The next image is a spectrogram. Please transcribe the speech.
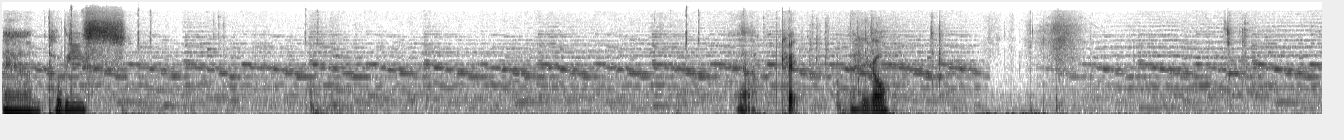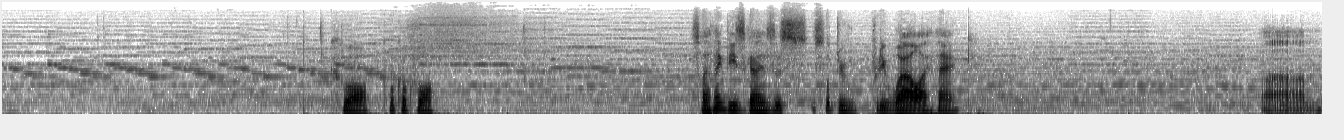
And police. Yeah, okay. There you go. Cool, cool, cool, cool. So I think these guys, this, this will do pretty well, I think. Um,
